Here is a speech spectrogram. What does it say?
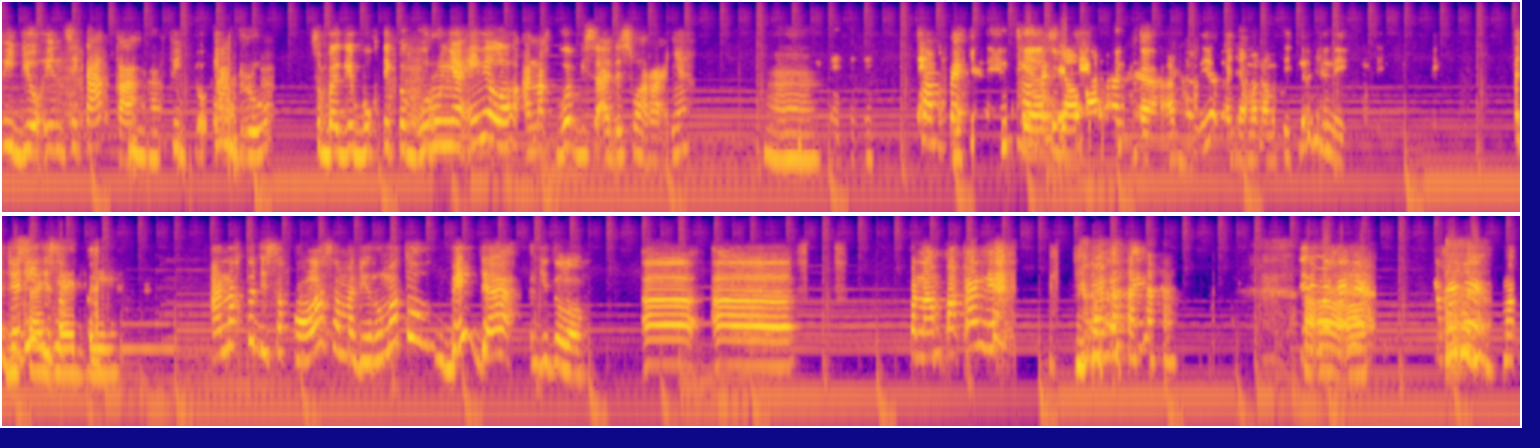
videoin si kakak, hmm. videoin Drew sebagai bukti ke gurunya ini loh anak gue bisa ada suaranya. Hmm. Sampai ini ya kenyamanan ya, anak dia gak nyaman sama teachernya nih. Jadi bisa jadi anak tuh di sekolah sama di rumah tuh beda gitu loh. Uh, uh, penampakannya. Gimana sih? Jadi oh, makanya makanya mak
